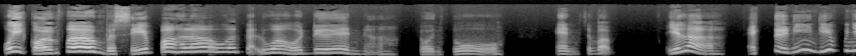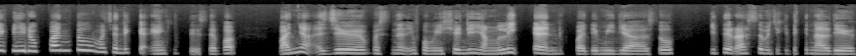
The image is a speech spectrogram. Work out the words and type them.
Oi confirm bersepah lah orang kat luar order kan. Ha, contoh. Kan sebab yelah aktor ni dia punya kehidupan tu macam dekat dengan kita sebab banyak aja personal information dia yang leak kan kepada media. So kita rasa macam kita kenal dia.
